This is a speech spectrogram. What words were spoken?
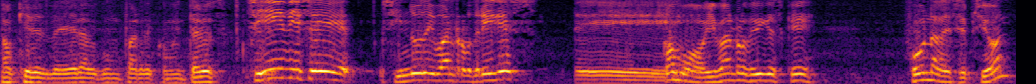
¿No quieres leer algún par de comentarios? Sí, dice, sin duda Iván Rodríguez. eh, ¿Cómo? ¿Iván Rodríguez qué? ¿Fue una decepción?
